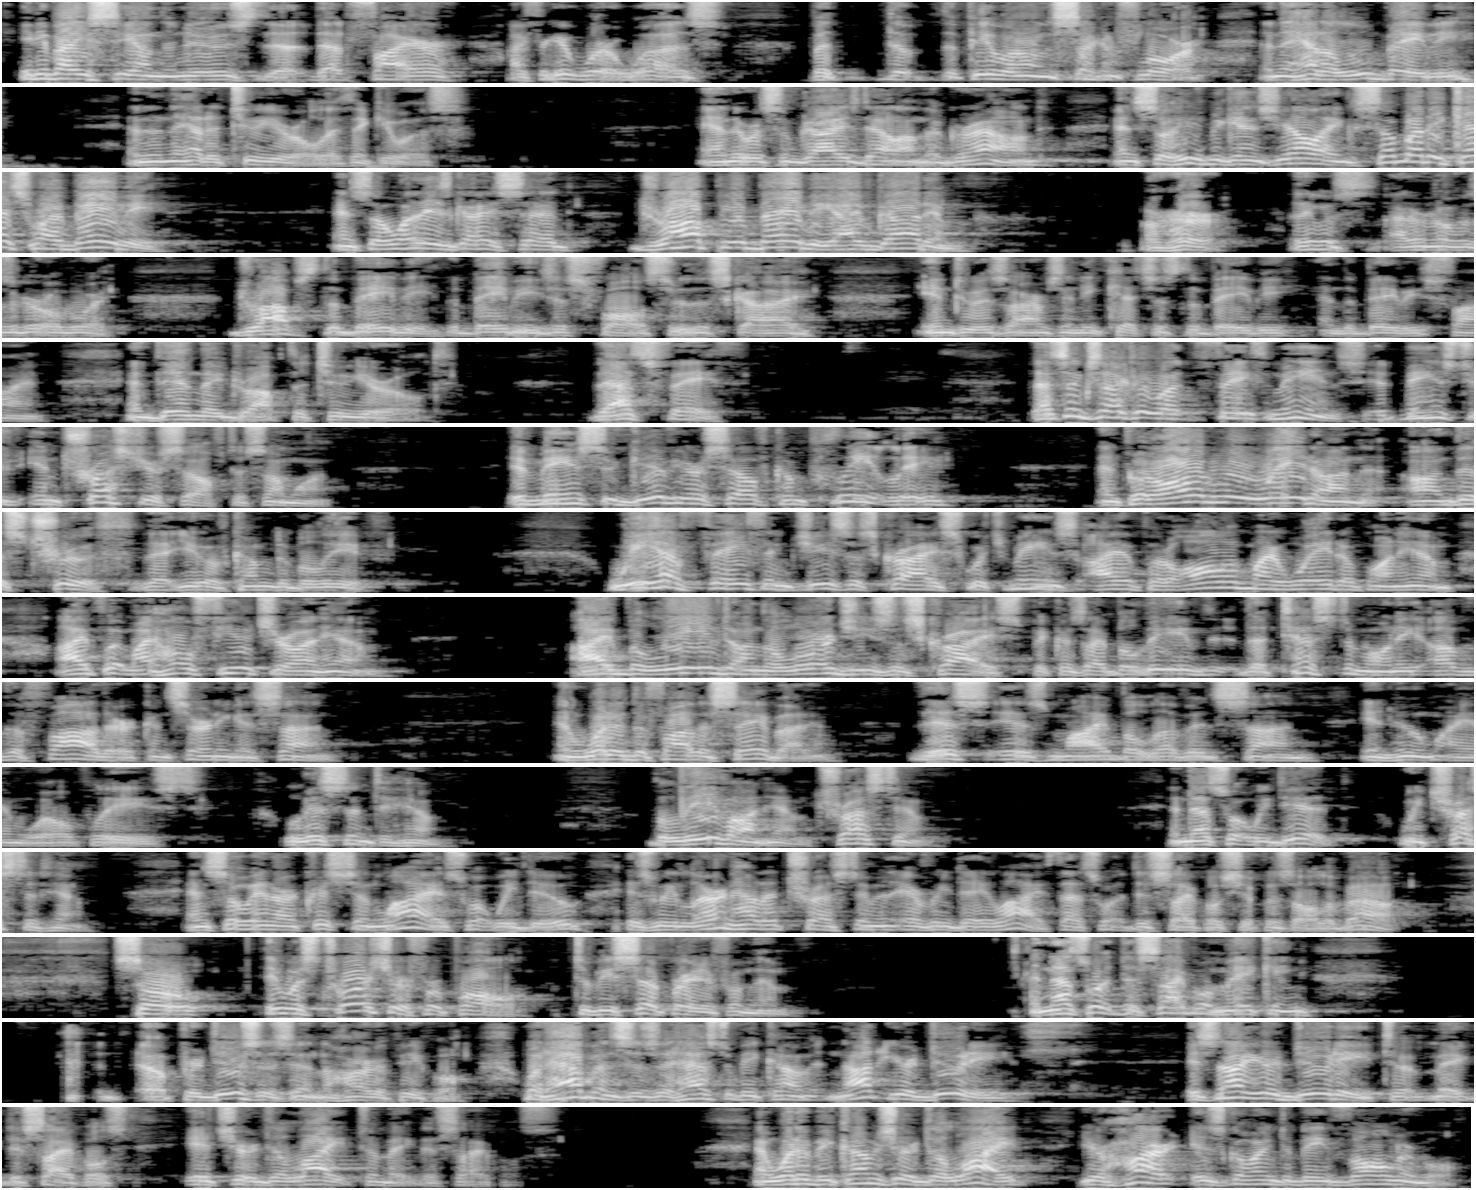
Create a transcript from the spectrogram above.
Anybody see on the news that, that fire? I forget where it was, but the, the people are on the second floor, and they had a little baby, and then they had a two year old, I think he was and there were some guys down on the ground. And so he begins yelling, somebody catch my baby. And so one of these guys said, drop your baby. I've got him. Or her. I think it was, I don't know if it was a girl or boy. Drops the baby. The baby just falls through the sky into his arms and he catches the baby and the baby's fine. And then they drop the two year old. That's faith. That's exactly what faith means. It means to entrust yourself to someone. It means to give yourself completely and put all of your weight on, on this truth that you have come to believe. We have faith in Jesus Christ, which means I have put all of my weight upon Him. I put my whole future on Him. I believed on the Lord Jesus Christ because I believed the testimony of the Father concerning His Son. And what did the Father say about Him? This is my beloved Son in whom I am well pleased. Listen to Him. Believe on him. Trust him. And that's what we did. We trusted him. And so in our Christian lives, what we do is we learn how to trust him in everyday life. That's what discipleship is all about. So it was torture for Paul to be separated from them. And that's what disciple making uh, produces in the heart of people. What happens is it has to become not your duty. It's not your duty to make disciples. It's your delight to make disciples. And when it becomes your delight, your heart is going to be vulnerable.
